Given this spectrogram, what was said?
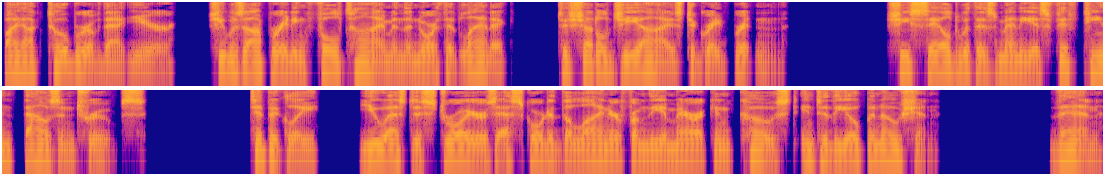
by October of that year, she was operating full time in the North Atlantic to shuttle GIs to Great Britain. She sailed with as many as 15,000 troops. Typically, U.S. destroyers escorted the liner from the American coast into the open ocean. Then,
